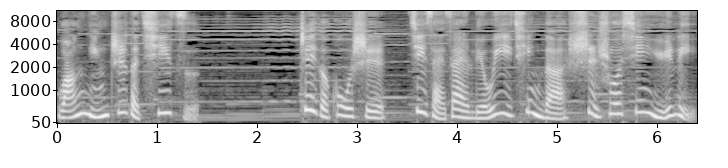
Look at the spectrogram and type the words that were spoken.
王凝之的妻子。这个故事记载在刘义庆的《世说新语》里。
